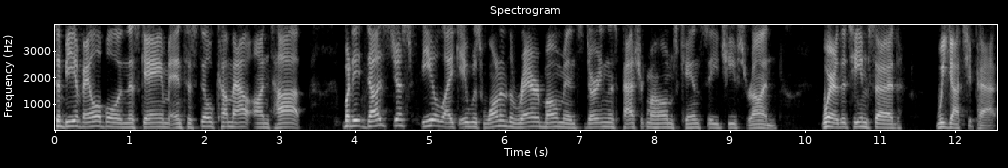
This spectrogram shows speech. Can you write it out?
to be available in this game and to still come out on top. But it does just feel like it was one of the rare moments during this Patrick Mahomes Kansas City Chiefs run where the team said, "We got you, Pat.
